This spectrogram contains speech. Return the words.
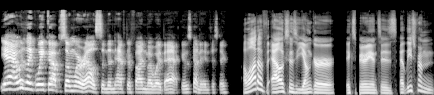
Yeah, I would like wake up somewhere else and then have to find my way back. It was kind of interesting. A lot of Alex's younger experiences, at least from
